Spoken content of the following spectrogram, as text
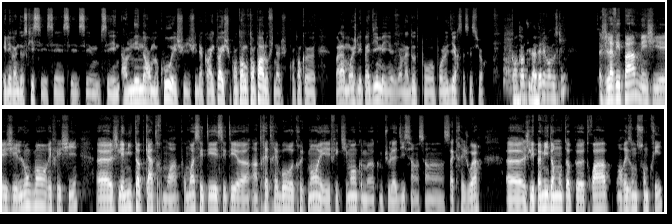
et Lewandowski, c'est un énorme coup et je suis, je suis d'accord avec toi et je suis content que tu en parles au final. Je suis content que, voilà, moi je ne l'ai pas dit, mais il y en a d'autres pour, pour, le dire, ça c'est sûr. Quentin, tu l'avais Lewandowski? Je l'avais pas, mais j'y ai, longuement réfléchi. je l'ai mis top 4, moi. Pour moi, c'était c'était un très très beau recrutement et effectivement, comme, comme tu l'as dit, c'est un, un, sacré joueur. Euh, je ne l'ai pas mis dans mon top 3 euh, en raison de son prix.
